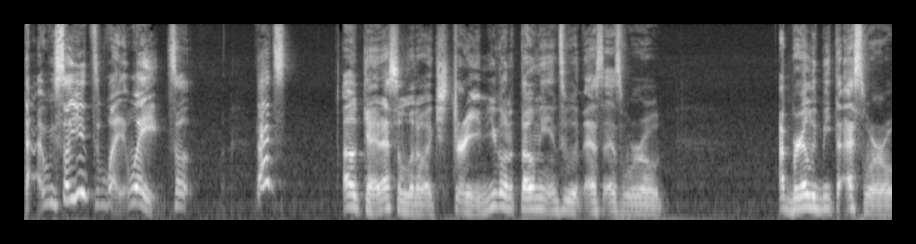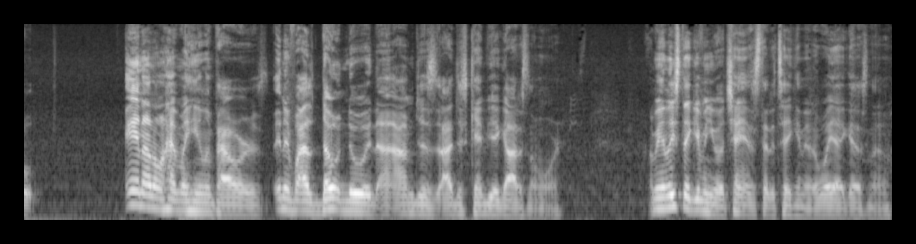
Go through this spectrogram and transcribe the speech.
That, so you wait, wait. So that's okay. That's a little extreme. You're gonna throw me into an SS world. I barely beat the S world, and I don't have my healing powers. And if I don't do it, I, I'm just I just can't be a goddess no more. I mean, at least they're giving you a chance instead of taking it away, I guess now.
